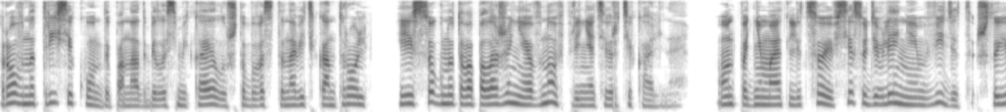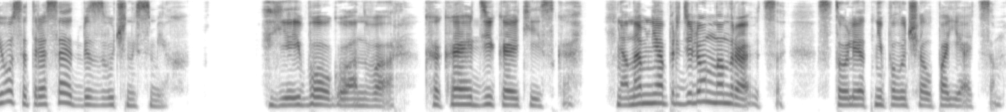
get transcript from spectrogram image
Ровно три секунды понадобилось Микаэлу, чтобы восстановить контроль и из согнутого положения вновь принять вертикальное. Он поднимает лицо, и все с удивлением видят, что его сотрясает беззвучный смех. «Ей-богу, Анвар, какая дикая киска! Она мне определенно нравится. Сто лет не получал по яйцам.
